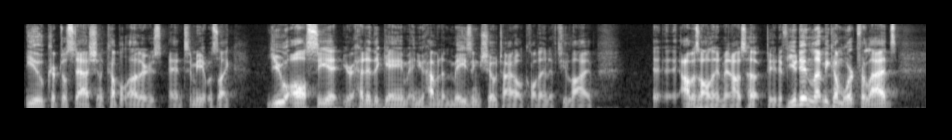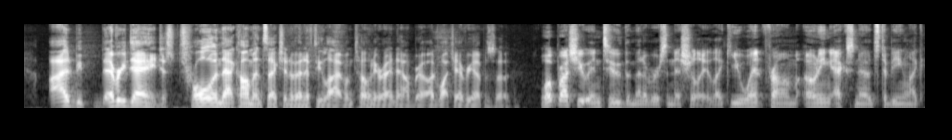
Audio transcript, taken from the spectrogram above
You, Crypto Stash, and a couple others. And to me, it was like, you all see it. You're ahead of the game, and you have an amazing show title called NFT Live. I was all in, man. I was hooked, dude. If you didn't let me come work for LADZ, I'd be every day just trolling that comment section of NFT Live. I'm telling you right now, bro. I'd watch every episode. What brought you into the metaverse initially? Like you went from owning X nodes to being like,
